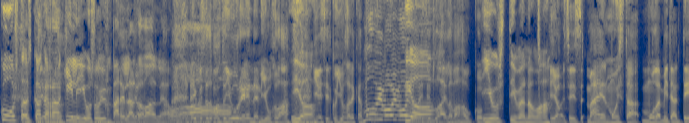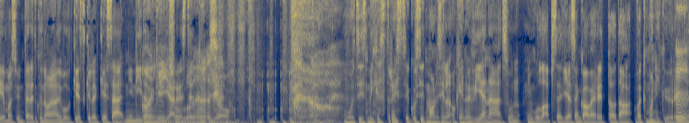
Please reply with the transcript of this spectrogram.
16 kakaraa kiljuu sun ympärillä. Ei kun se tapahtui juuri ennen juhlaa. Joo. Ja sitten kun juhla tekee moi moi moi, Joo. moi sit vaan haukkuu. Just nimenomaan. Joo, siis mä en muista mulle mitään teemasynttärit, kun ne on aina ollut keskellä kesää, niin niitä Ai on oikein niin, järjestetty. Joo. Mutta siis mikä stressi, kun sit mä olin silleen, okei, okay, no vie nää sun niin lapset ja sen kaverit tota, vaikka manikyyri, mm.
